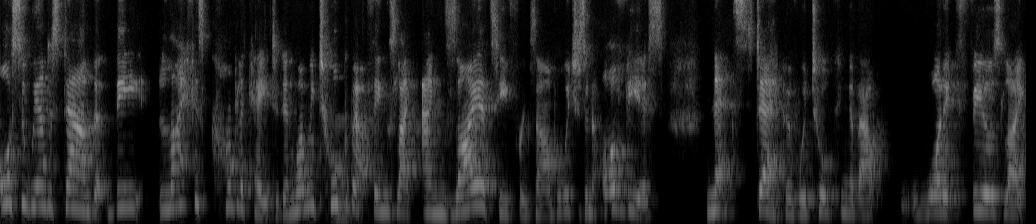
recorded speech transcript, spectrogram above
also we understand that the life is complicated and when we talk mm. about things like anxiety for example which is an obvious next step if we're talking about what it feels like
